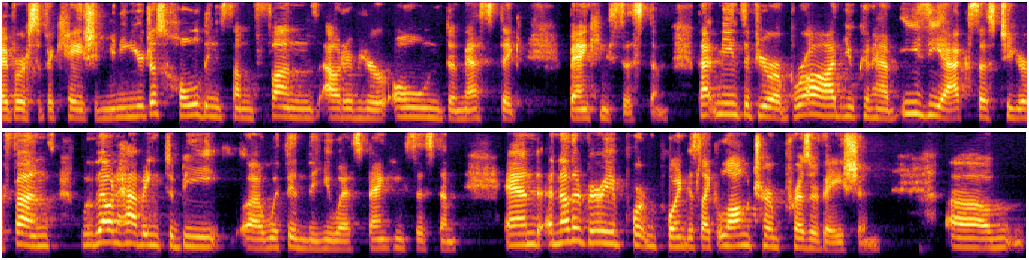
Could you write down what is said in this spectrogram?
diversification, meaning you're just holding some funds out of your own domestic banking system. That means if you're abroad, you can have easy access to your funds without having to be uh, within the US banking system. And another very important point is like long term preservation. Um,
